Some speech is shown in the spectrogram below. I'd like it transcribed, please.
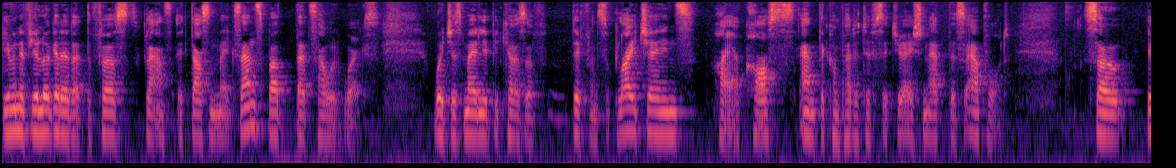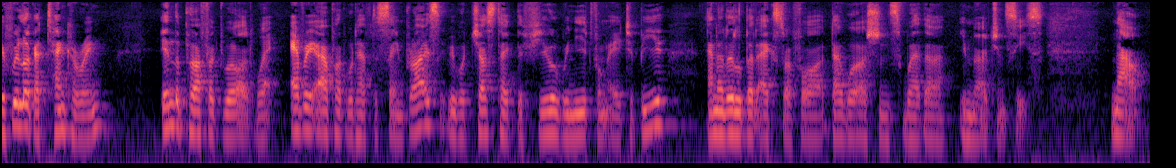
even if you look at it at the first glance, it doesn't make sense, but that's how it works, which is mainly because of different supply chains, higher costs, and the competitive situation at this airport. So, if we look at tankering, in the perfect world where every airport would have the same price, we would just take the fuel we need from A to B and a little bit extra for diversions, weather, emergencies. Now,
